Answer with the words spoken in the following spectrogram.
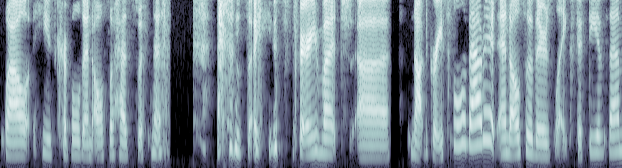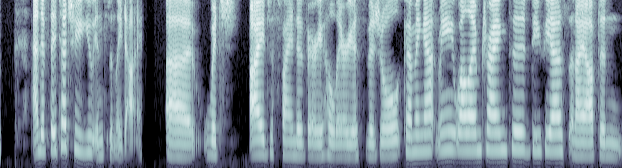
while he's crippled and also has swiftness. and so he's very much uh not graceful about it and also there's like 50 of them and if they touch you you instantly die. Uh which I just find a very hilarious visual coming at me while I'm trying to DPS and I often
